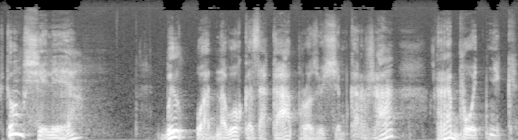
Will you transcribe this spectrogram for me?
В том селе был у одного казака прозвищем Коржа работник,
